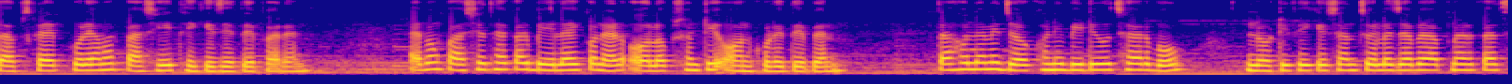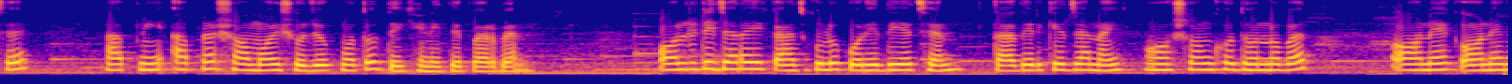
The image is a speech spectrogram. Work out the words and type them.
সাবস্ক্রাইব করে আমার পাশেই থেকে যেতে পারেন। এবং পাশে থাকার বেল আইকনের অল অপশনটি অন করে দেবেন। তাহলে আমি যখনই ভিডিও ছাড়ব নোটিফিকেশান চলে যাবে আপনার কাছে। আপনি আপনার সময়, সুযোগ মতো দেখে নিতে পারবেন। অলরেডি যারা এই কাজগুলো করে দিয়েছেন, তাদেরকে জানাই অসংখ্য ধন্যবাদ। অনেক অনেক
